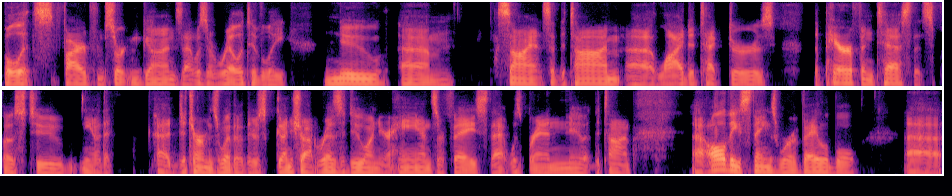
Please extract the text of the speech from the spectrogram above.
bullets fired from certain guns. That was a relatively new um science at the time, lie detectors, the paraffin test that's supposed to, you know, that uh, determines whether there's gunshot residue on your hands or face. That was brand new at the time. Uh, all these things were available uh,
